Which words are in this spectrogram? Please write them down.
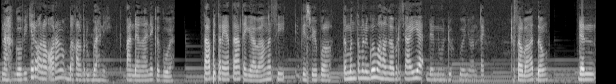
Nah, gue pikir orang-orang bakal berubah nih pandangannya ke gue. Tapi ternyata tega banget sih, peace people. Temen-temen gue malah gak percaya dan nuduh gue nyontek. Kesel banget dong. Dan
